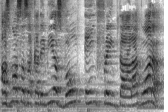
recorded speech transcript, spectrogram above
as nossas academias vão enfrentar agora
